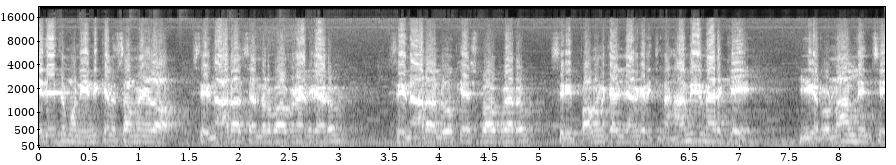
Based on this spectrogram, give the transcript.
ఏదైతే మన ఎన్నికల సమయంలో శ్రీ నారా చంద్రబాబు నాయుడు గారు శ్రీ నారా లోకేష్ బాబు గారు శ్రీ పవన్ కళ్యాణ్ గారు ఇచ్చిన హామీ మేరకే ఈ రుణాల నుంచి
